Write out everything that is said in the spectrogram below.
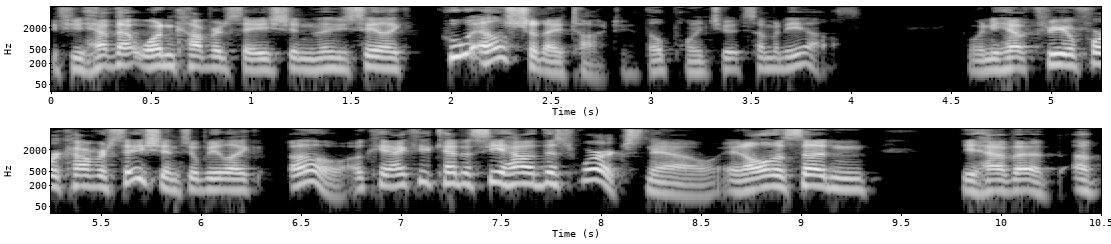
if you have that one conversation, then you say, like, who else should I talk to? They'll point you at somebody else. When you have three or four conversations, you'll be like, oh, okay, I can kind of see how this works now. And all of a sudden, you have a, a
